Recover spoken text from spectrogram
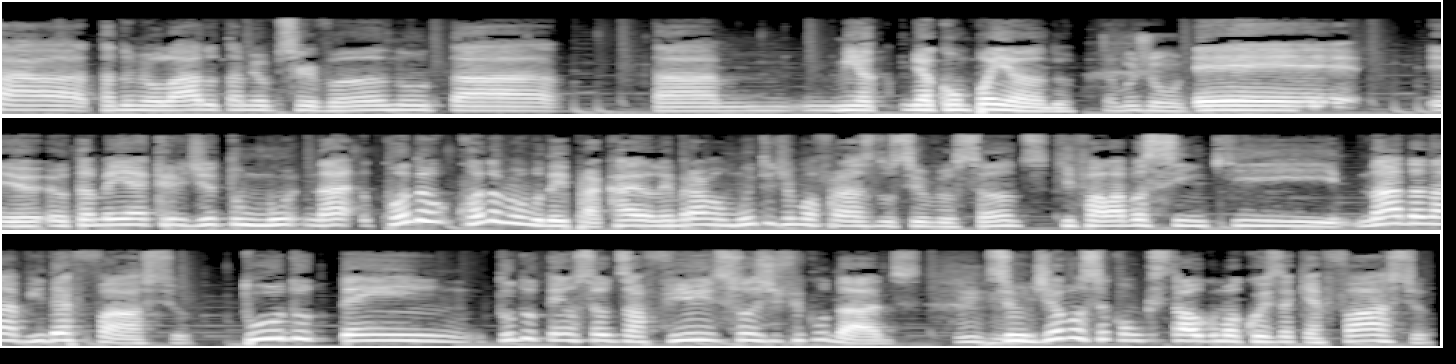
tá, tá do meu lado, tá me observando, tá tá me, me acompanhando. Tamo junto. É, eu, eu também acredito muito. Quando, quando eu me mudei pra cá, eu lembrava muito de uma frase do Silvio Santos que falava assim: que nada na vida é fácil tudo tem tudo tem o seu desafio e suas dificuldades. Uhum. Se um dia você conquistar alguma coisa que é fácil,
